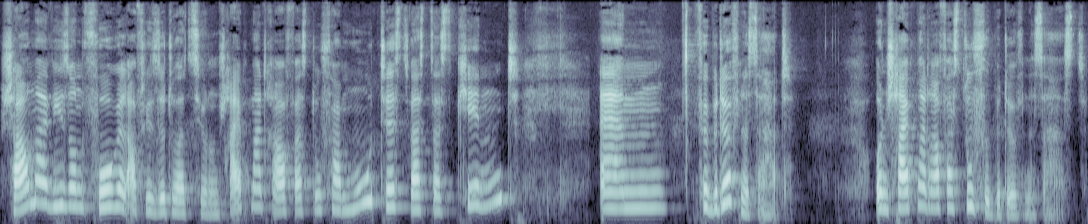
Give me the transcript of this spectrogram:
Schau mal wie so ein Vogel auf die Situation und schreib mal drauf, was du vermutest, was das Kind ähm, für Bedürfnisse hat. Und schreib mal drauf, was du für Bedürfnisse hast.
